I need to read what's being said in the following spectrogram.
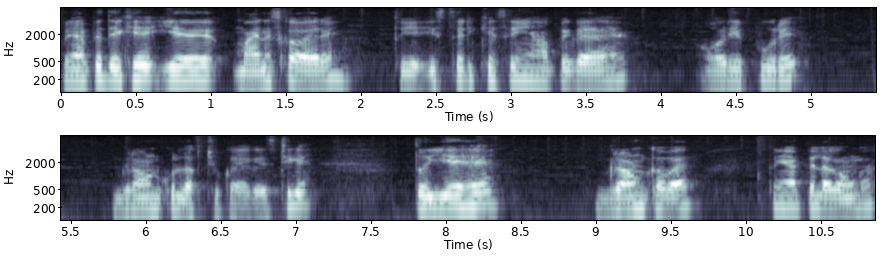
तो यहाँ पे देखिए, ये माइनस का वायर है तो ये इस तरीके से यहाँ पे गया है, और ये पूरे ग्राउंड को लग चुका है ठीक है? तो ये है ग्राउंड का वायर तो यहाँ पे लगाऊँगा।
